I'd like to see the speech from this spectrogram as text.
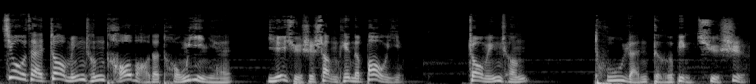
就在赵明诚逃跑的同一年。也许是上天的报应，赵明诚突然得病去世了。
